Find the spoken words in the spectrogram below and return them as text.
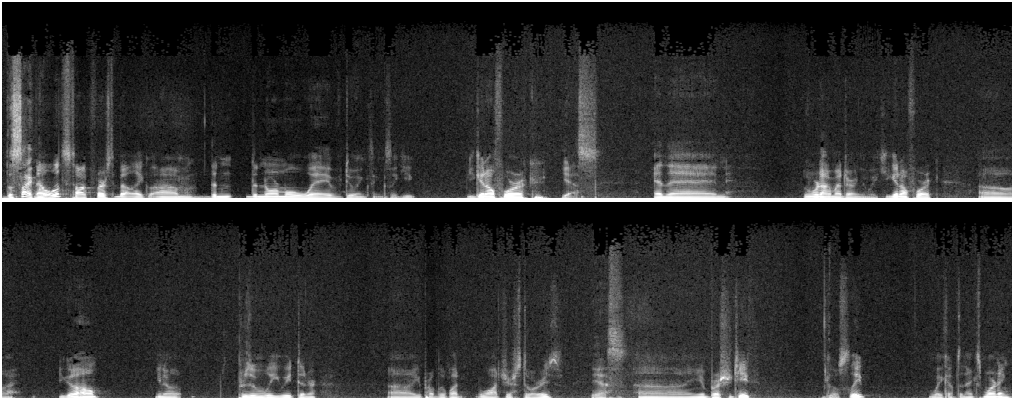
the cycle. Now let's talk first about like um, the the normal way of doing things. Like you you get off work yes, and then we're talking about during the week. You get off work, uh, you go home, you know, presumably you eat dinner. Uh, you probably watch, watch your stories. Yes, Uh, you brush your teeth, go to sleep, wake up the next morning,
